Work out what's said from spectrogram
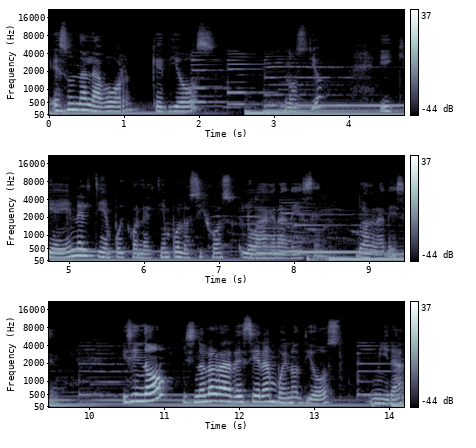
es una labor que Dios nos dio y que en el tiempo y con el tiempo los hijos lo agradecen, lo agradecen. Y si no, y si no lo agradecieran, bueno, Dios mira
